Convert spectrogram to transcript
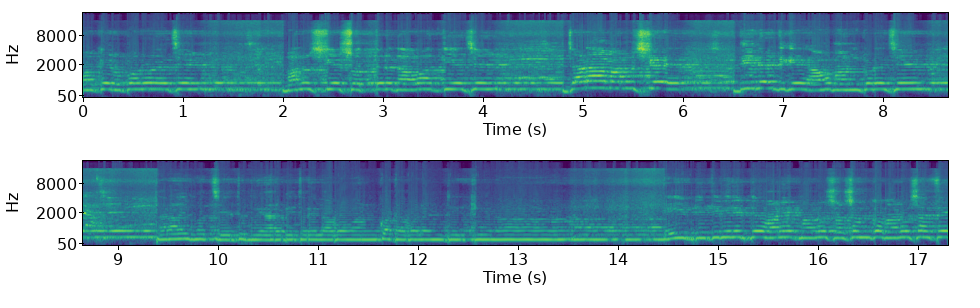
হকের উপর রয়েছে, মানুষকে সত্যের দাওয়াত দিয়েছে রয়েছে তারাই হচ্ছে দুনিয়ার ভিতরে লাভবান। কথা বলেন ঠিক কিনা? এই পৃথিবীর অনেক মানুষ, অসংখ্য মানুষ আছে,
